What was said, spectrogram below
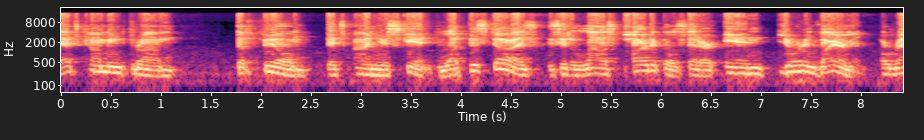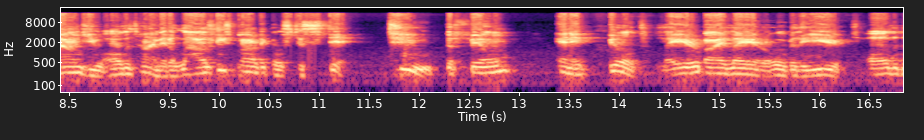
That's coming from the film that's on your skin. What this does is it allows particles that are in your environment around you all the time. It allows these particles to stick to the film and it builds layer by layer over the years. All the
